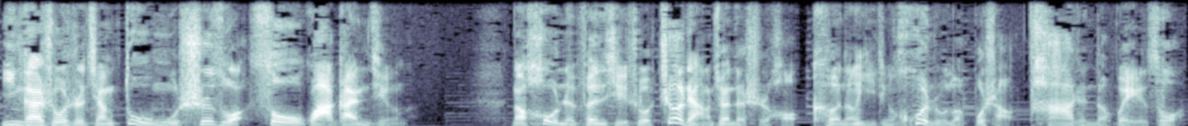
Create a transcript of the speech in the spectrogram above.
应该说是将杜牧诗作搜刮干净了。那后人分析说，这两卷的时候，可能已经混入了不少他人的伪作。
